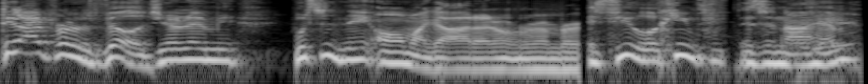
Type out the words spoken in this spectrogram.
the guy from his village. You know what I mean? What's his name? Oh my god, I don't remember. Is he looking for? Is it not him?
